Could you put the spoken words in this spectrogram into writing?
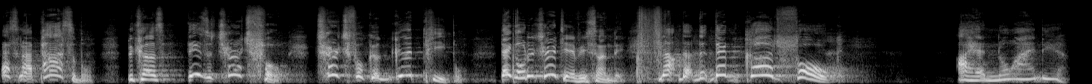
That's not possible because these are church folk. Church folk are good people. They go to church every Sunday. Now, they're good folk. I had no idea.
